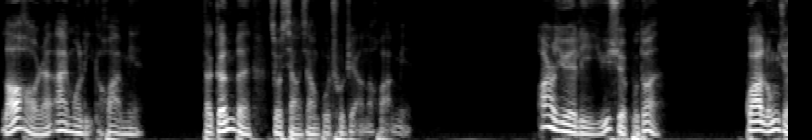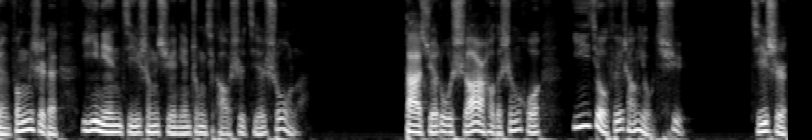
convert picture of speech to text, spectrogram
老好人艾莫里的画面，他根本就想象不出这样的画面。二月里雨雪不断，刮龙卷风似的，一年级生学年中期考试结束了。大学路十二号的生活依旧非常有趣，即使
